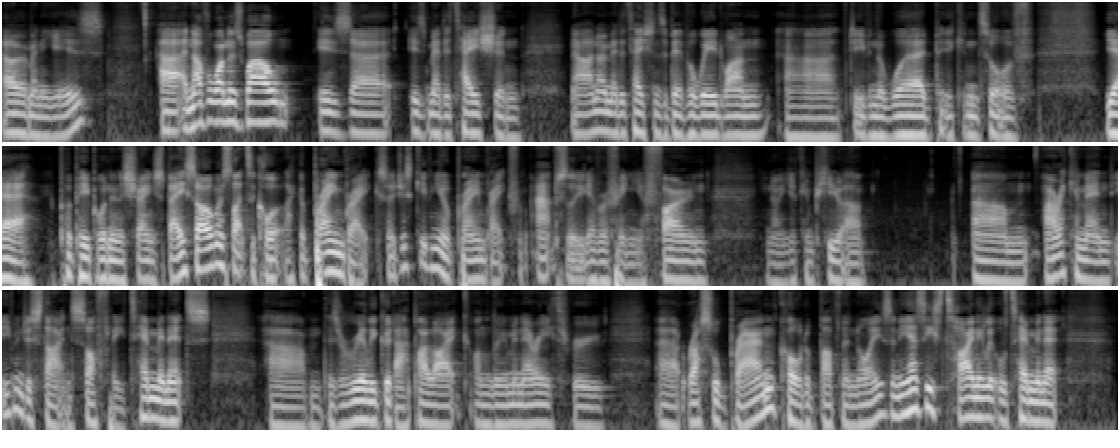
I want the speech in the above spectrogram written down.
however many years. Uh, another one as well is uh, is meditation. Now I know meditation is a bit of a weird one. Uh, even the word but it can sort of yeah, put people in a strange space. So I almost like to call it like a brain break. So just giving you a brain break from absolutely everything, your phone, you know, your computer. Um, I recommend even just starting softly, 10 minutes. Um, there's a really good app I like on Luminary through uh, Russell Brand called Above the Noise. And he has these tiny little 10 minute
